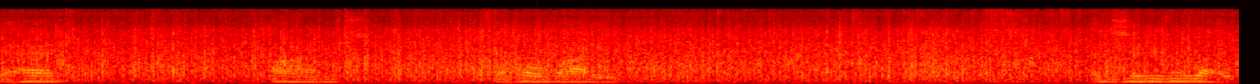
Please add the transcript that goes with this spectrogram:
The head whole body, exuding the light.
